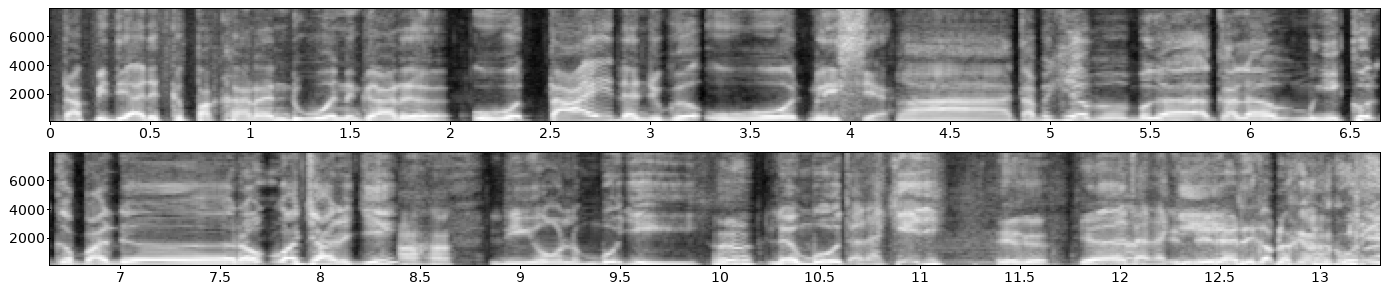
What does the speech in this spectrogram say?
Tapi dia ada kepakaran dua negara Urut Thai dan juga urut Malaysia Ah, tapi kalau, berga- kalau mengikut kepada raut wajah dia Ji, Aha. ni orang lembut Ji. Huh? Lembut tak sakit Ji. Ya ke? Ya, tak sakit. Dia dah ada kat belakang aku ni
